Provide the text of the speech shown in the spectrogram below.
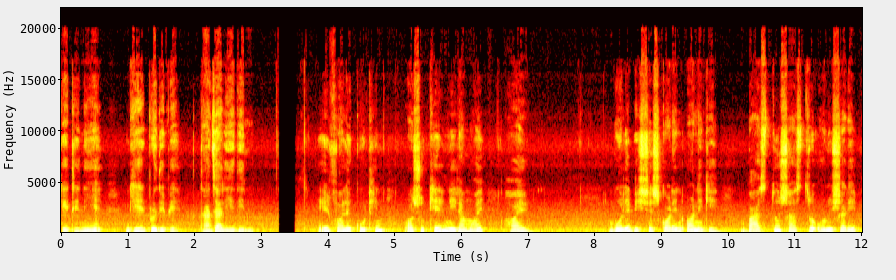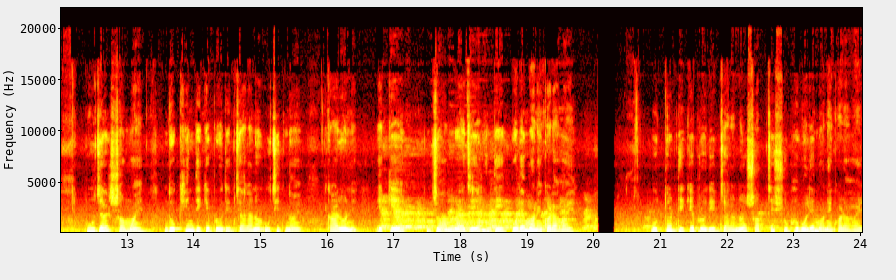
কেটে নিয়ে ঘিয়ের প্রদীপে তা জ্বালিয়ে দিন। এর ফলে কঠিন অসুখের নিরাময় হয় বলে বিশ্বাস করেন অনেকে। বাস্তুশাস্ত্র অনুসারে পূজার সময় দক্ষিণ দিকে প্রদীপ জ্বালানো উচিত নয়, কারণ একে যমরাজের দিক বলে মনে করা হয়। উত্তর দিকে প্রদীপ জ্বালানো সবচেয়ে শুভ বলে মনে করা হয়।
